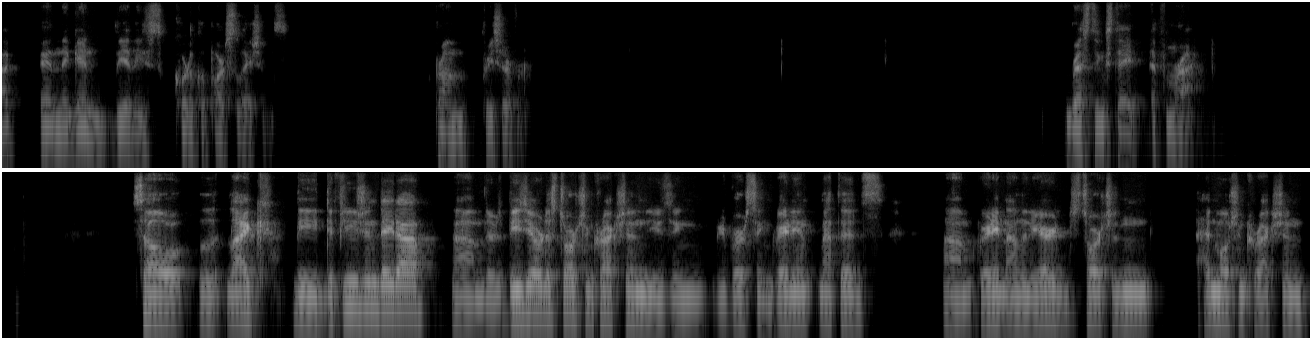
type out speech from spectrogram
uh, and again, via these cortical parcellations from FreeSurfer. resting state fMRI. So like the diffusion data, um, there's B0 distortion correction using reversing gradient methods, um, gradient nonlinearity distortion, head motion correction,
